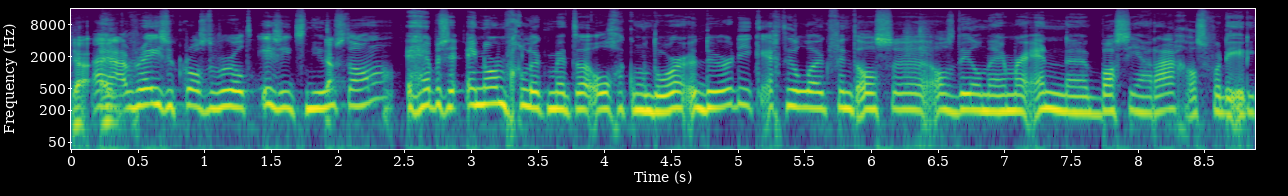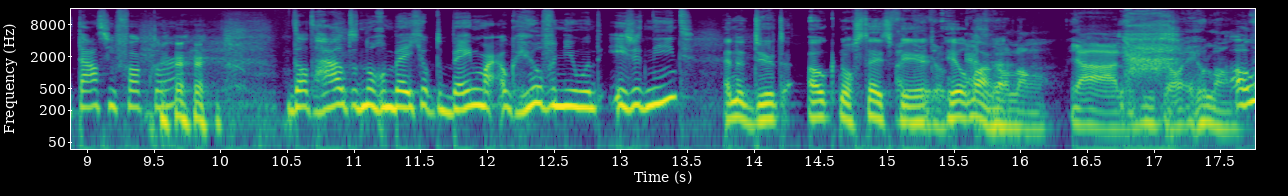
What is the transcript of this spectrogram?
Ja, Nou ja, en- Race Across the World is iets nieuws dan. Hebben ze enorm geluk met de Olga Commodore deur, die ik echt heel leuk vind als, eh, als deelnemer. En eh Bastiaan Ragas voor de irritatiefactor. Dat houdt het nog een beetje op de been, maar ook heel vernieuwend is het niet. En het duurt ook nog steeds weer heel lang. wel lang. Ja, dat duurt wel heel lang. Ook.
